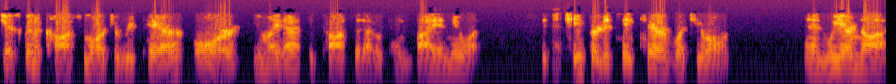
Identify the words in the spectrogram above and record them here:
just going to cost more to repair, or you might have to toss it out and buy a new one. It's cheaper to take care of what you own, and we are not.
